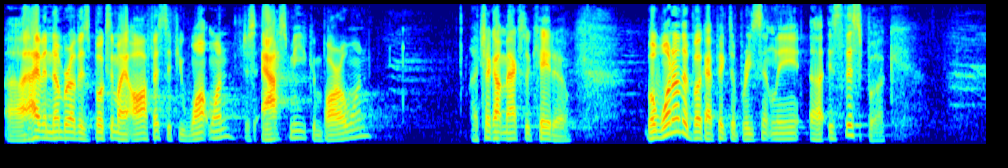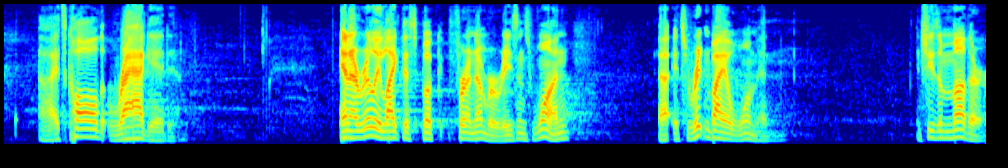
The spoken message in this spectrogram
Uh, I have a number of his books in my office. If you want one, just ask me. You can borrow one. Check out Max Lucado. But one other book I picked up recently is this book. it's called Ragged. And I really like this book for a number of reasons. One, uh, it's written by a woman, and she's a mother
